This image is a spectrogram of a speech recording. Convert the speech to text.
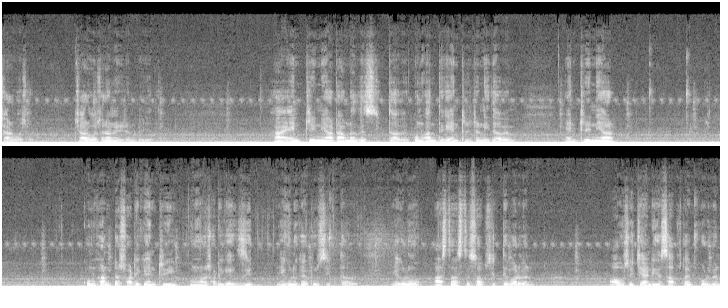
চার বছর। চার বছর আপনি রিটার্ন পেয়ে যেতেন হ্যাঁ এন্ট্রি নেওয়াটা আপনাদের শিখতে হবে। কোনখান থেকে এন্ট্রিটা নিতে হবে? এন্ট্রি নেওয়ার কোনখানটা সঠিক এন্ট্রি কোনখানটা সঠিক এক্সিট এগুলোকে একটু শিখতে হবে। এগুলো আস্তে আস্তে সব শিখতে পারবেন। অবশ্যই চ্যানেলটিকে সাবস্ক্রাইব করবেন,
